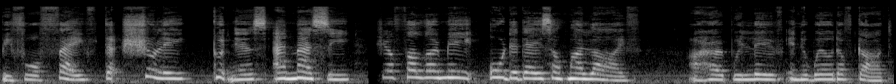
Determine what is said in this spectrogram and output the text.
before faith that surely goodness and mercy shall follow me all the days of my life. I hope we live in the will of God,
